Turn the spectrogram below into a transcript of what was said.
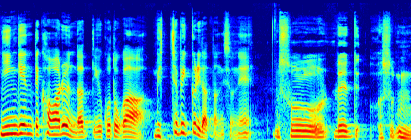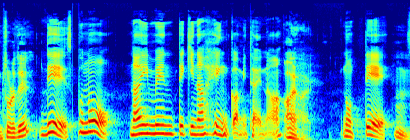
人間って変わるんだっていうことがめっちゃびっくりだったんですよね。それで、そうん、それで？で、この内面的な変化みたいなはいはい。のって、うん。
